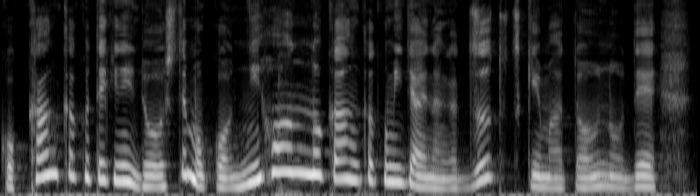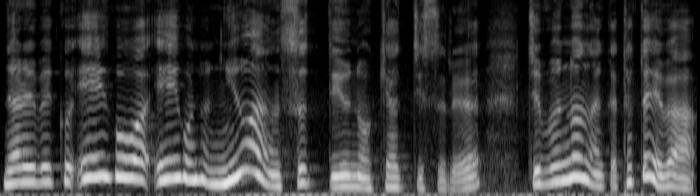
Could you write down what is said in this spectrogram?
こう感覚的にどうしてもこう日本の感覚みたいなのがずっとつきまとうのでなるべく英語は英語のニュアンスっていうのをキャッチする自分のなんか例えば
